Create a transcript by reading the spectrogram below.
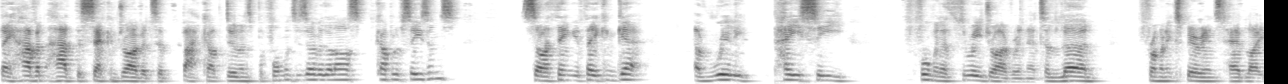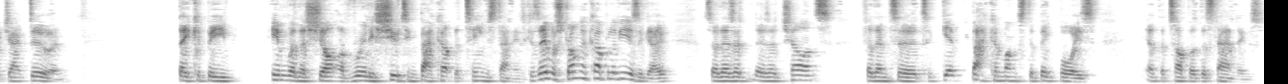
they haven't had the second driver to back up Doohan's performances over the last couple of seasons. So I think if they can get a really pacey Formula Three driver in there to learn from an experienced head like Jack Doohan, they could be in with a shot of really shooting back up the team standings because they were strong a couple of years ago. So there's a there's a chance for them to to get back amongst the big boys at the top of the standings.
